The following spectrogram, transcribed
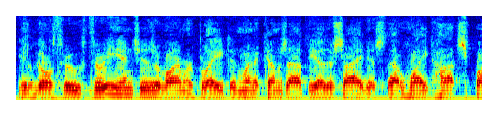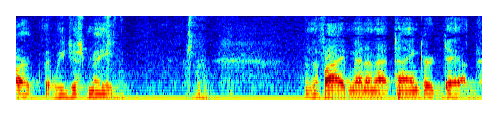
It'll go through three inches of armor plate, and when it comes out the other side, it's that white hot spark that we just made. And the five men in that tank are dead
